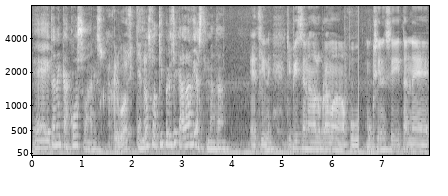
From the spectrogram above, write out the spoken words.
ε, ήταν κακός ο Άρης. Ακριβώς. Ενώ στο κύπελο είχε καλά διαστήματα. Έτσι είναι. Και επίσης ένα άλλο πράγμα που μου ξύνησε ήταν ε,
